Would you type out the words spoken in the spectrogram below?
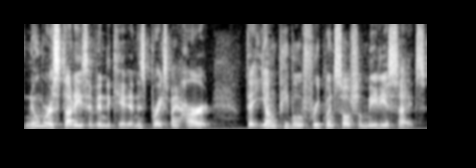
Numerous studies have indicated, and this breaks my heart, that young people who frequent social media sites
